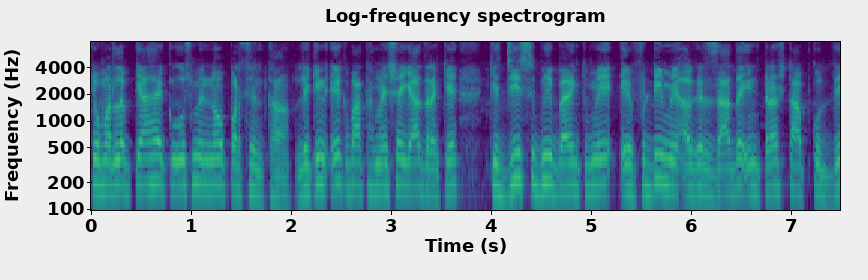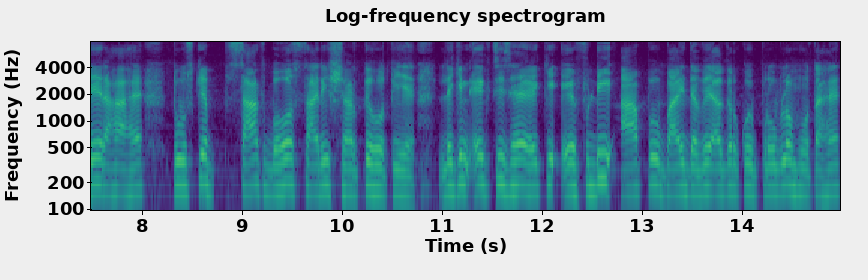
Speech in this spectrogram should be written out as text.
तो मतलब क्या है कि उसमें नौ परसेंट था। लेकिन एक बात हमेशा याद रखें कि जिस भी बैंक में एफडी में अगर ज़्यादा इंटरेस्ट आपको दे रहा है तो उसके साथ बहुत सारी शर्तें होती है। लेकिन एक चीज़ है कि एफडी आप बाय द वे अगर कोई प्रॉब्लम होता है,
